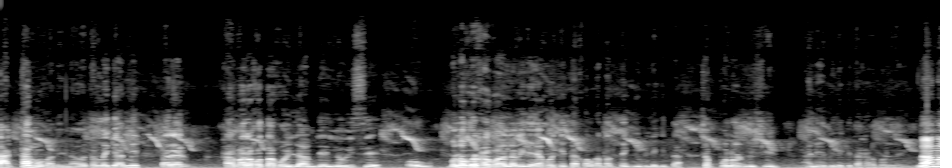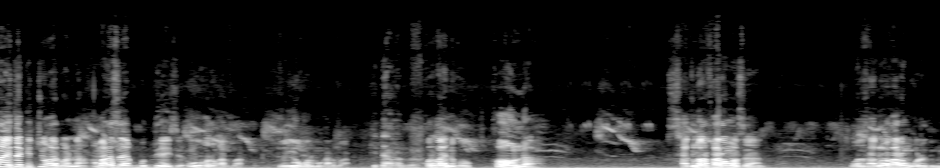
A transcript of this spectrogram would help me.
লাগতামও পারি না। ওটার লাগে আমি তার এক খারবারের কথা কইলাম যে ই হইছে ও ব্লকের খারবার লাগে যে একই কিতা কলকাতাতে কি বিলে কিতা চপ্পলের মেশিন আনিয়ে বিলে কিতা খারবার লাগে। না না এটা কিচ্ছু কারবার না। আমার কাছে এক বুদ্ধি আইছে ও করো কারবার। তুমি কেউ করব কারবার? কিতা খারবার করবাই নকো। হও না। ছাগলের ফার্ম আছে ও ছাগলের ফার্ম করে দিম।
